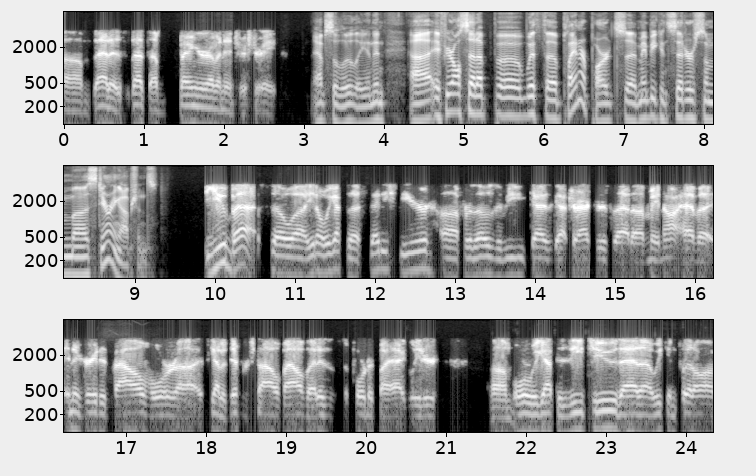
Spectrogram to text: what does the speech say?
um, that is that's a banger of an interest rate. Absolutely, and then uh, if you're all set up uh, with uh, planter parts, uh, maybe consider some uh, steering options. You bet. So uh, you know we got the steady steer for those of you guys got tractors that may not have an integrated valve or it's got a different style valve that isn't supported by Ag Leader. Um, or we got the Z2 that uh, we can put on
